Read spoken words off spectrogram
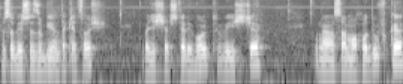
Tu sobie jeszcze zrobiłem takie coś. 24V wyjście na samochodówkę,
